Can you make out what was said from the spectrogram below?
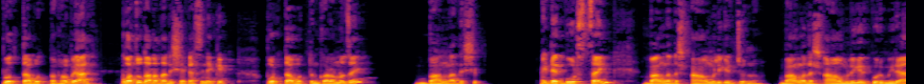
প্রত্যাবর্তন হবে আর কত তাড়াতাড়ি শেখ হাসিনাকে প্রত্যাবর্তন করানো যায় বাংলাদেশে। এটা গোড সাইন বাংলাদেশ আওয়ামী লীগের জন্য। বাংলাদেশ আওয়ামী লীগের কর্মীরা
